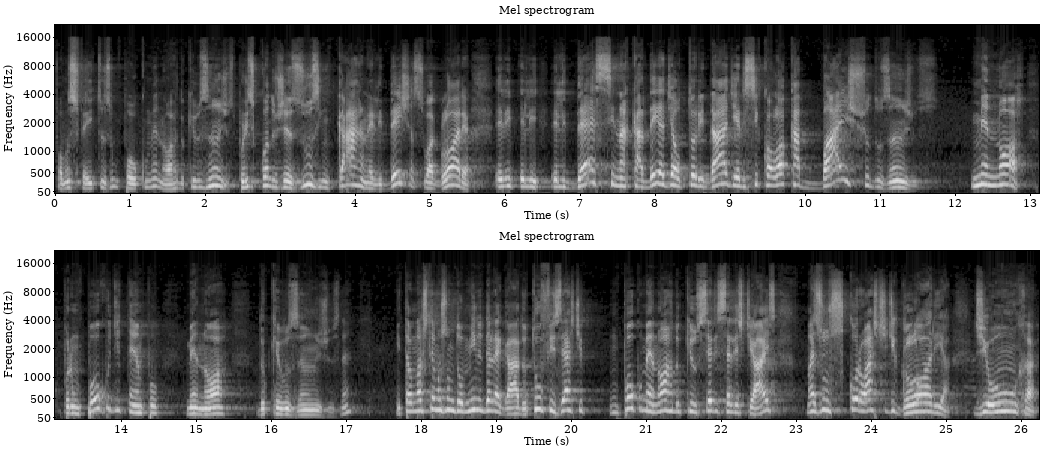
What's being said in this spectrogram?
fomos feitos um pouco menor do que os anjos. Por isso, quando Jesus encarna, ele deixa a sua glória, ele, ele, ele desce na cadeia de autoridade, ele se coloca abaixo dos anjos, menor, por um pouco de tempo, menor do que os anjos. Né? Então, nós temos um domínio delegado. Tu fizeste um pouco menor do que os seres celestiais, mas os coroaste de glória, de honra,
